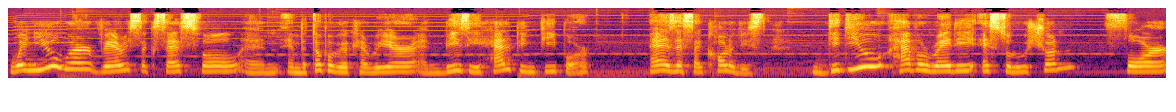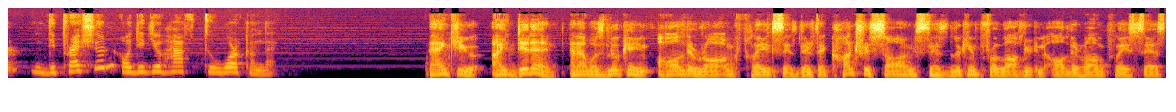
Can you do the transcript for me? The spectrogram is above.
when you were very successful and in the top of your career and busy helping people as a psychologist, did you have already a solution for depression or did you have to work on that? Thank you. I didn't. And I was looking in all the wrong places. There's a country song says looking for love in all the wrong places.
